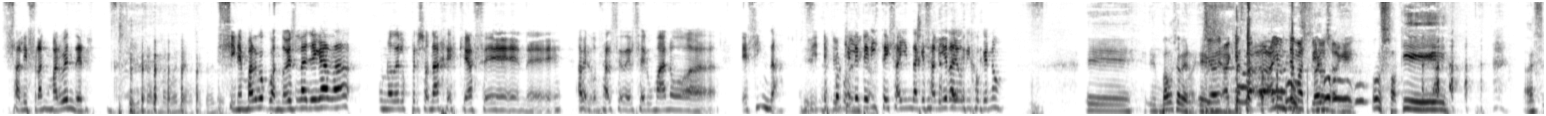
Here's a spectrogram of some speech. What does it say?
sale Frank Marwender. Sí, Frank Marwender, exactamente. Sin embargo, cuando es la llegada, uno de los personajes que hacen eh, avergonzarse del ser humano ah, es Inda. Sí. ¿Es porque le pedisteis a Inda que saliera y os dijo que no? Eh, eh, vamos a ver. Aquí, eh, está- hay un tema uf, espinoso aquí. Uf, aquí has-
